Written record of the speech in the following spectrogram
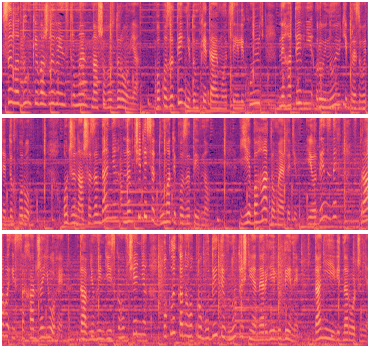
Сила думки важливий інструмент нашого здоров'я, бо позитивні думки та емоції лікують, негативні руйнують і призводять до хвороб. Отже, наше завдання навчитися думати позитивно. Є багато методів, і один з них вправи із сахаджа йоги, давнього індійського вчення, покликаного пробудити внутрішні енергії людини, дані їй від народження.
